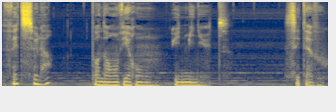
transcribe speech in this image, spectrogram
Faites cela pendant environ une minute. C'est à vous.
